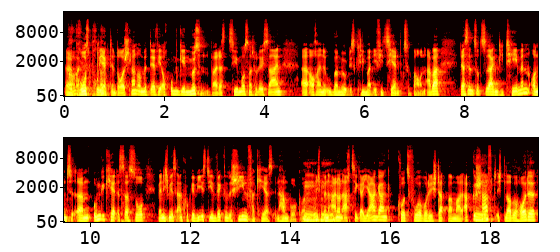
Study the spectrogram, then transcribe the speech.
äh, Großprojekt in Deutschland und mit der wir auch umgehen müssen, weil das Ziel muss natürlich sein, auch eine U-Bahn möglichst klimaeffizient zu bauen. Aber das sind sozusagen die Themen und ähm, umgekehrt ist das so, wenn ich mir jetzt angucke, wie ist die Entwicklung des Schienenverkehrs in Hamburg? Und mhm. ich bin 81er mhm. Jahrgang, kurz vor wurde die Stadtbahn mal abgeschafft. Mhm. Ich glaube, heute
